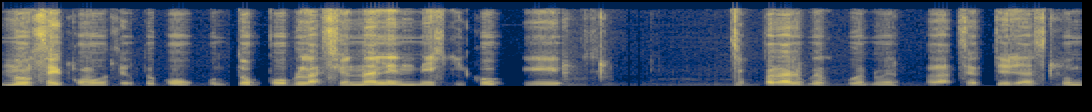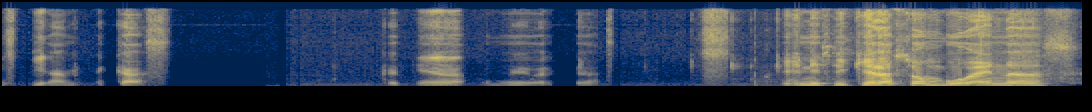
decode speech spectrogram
No sé, como cierto conjunto poblacional en México que, que para algo es bueno es para hacer teorías conspiranoicas que tienen las muy divertidas. Y ni siquiera son buenas.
